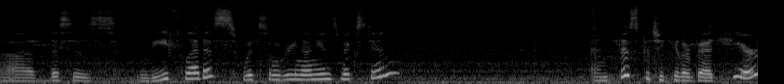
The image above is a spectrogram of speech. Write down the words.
uh, this is leaf lettuce with some green onions mixed in. And this particular bed here,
